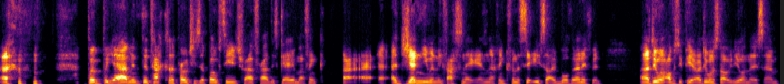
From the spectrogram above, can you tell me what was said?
um, but but yeah, I mean the tactical approaches of both teams throughout, throughout this game, I think, uh, are genuinely fascinating. I think from the City side more than anything. And I do want, obviously, Peter, I do want to start with you on this. Um,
